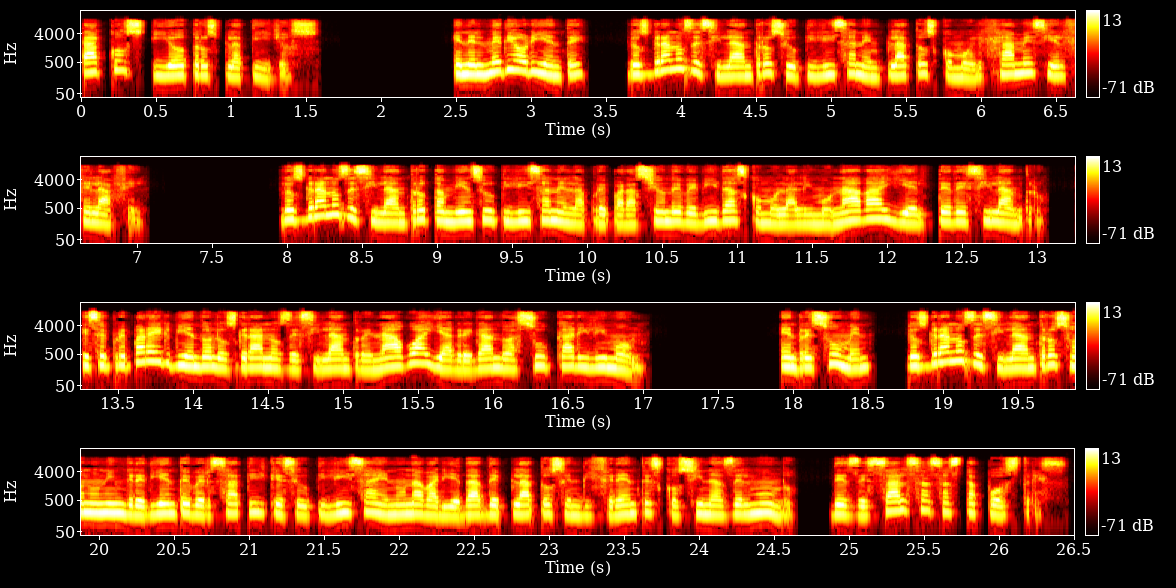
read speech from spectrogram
tacos y otros platillos. En el Medio Oriente, los granos de cilantro se utilizan en platos como el james y el falafel. Los granos de cilantro también se utilizan en la preparación de bebidas como la limonada y el té de cilantro, que se prepara hirviendo los granos de cilantro en agua y agregando azúcar y limón. En resumen, los granos de cilantro son un ingrediente versátil que se utiliza en una variedad de platos en diferentes cocinas del mundo, desde salsas hasta postres.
